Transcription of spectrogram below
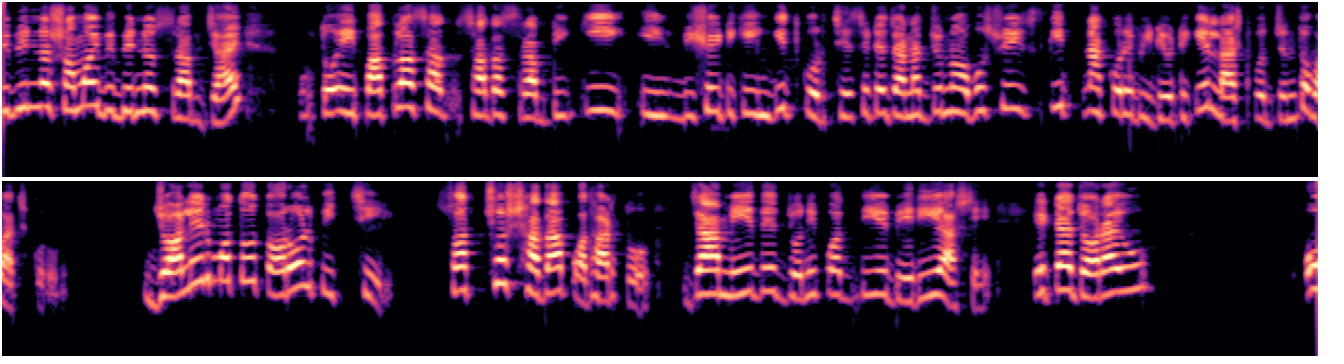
বিভিন্ন সময় বিভিন্ন স্রাব যায়। তো এই পাতলা সাদা স্রাবটি কি বিষয়টিকে ইঙ্গিত করছে সেটা জানার জন্য অবশ্যই স্কিপ না করে ভিডিওটিকে লাস্ট পর্যন্ত ওয়াচ করুন। জলের মতো তরল পিচ্ছিল, স্বচ্ছ সাদা পদার্থ যা মেয়েদের জনিপথ দিয়ে বেরিয়ে আসে। এটা জরায়ু ও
